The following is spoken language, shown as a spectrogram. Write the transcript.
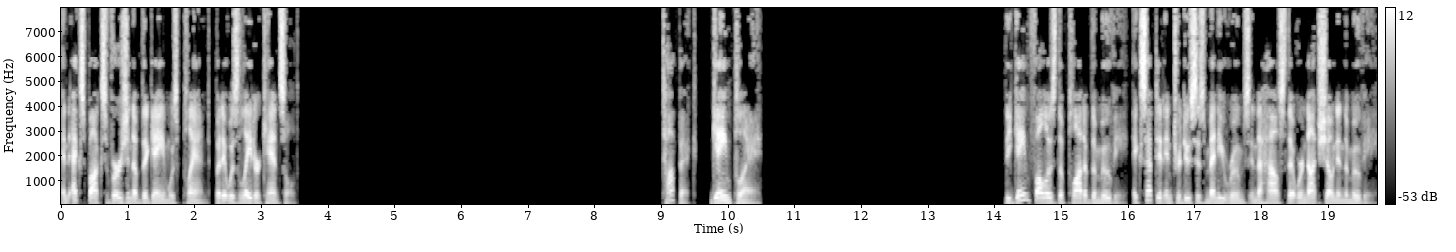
An Xbox version of the game was planned, but it was later cancelled. Gameplay The game follows the plot of the movie, except it introduces many rooms in the house that were not shown in the movie.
